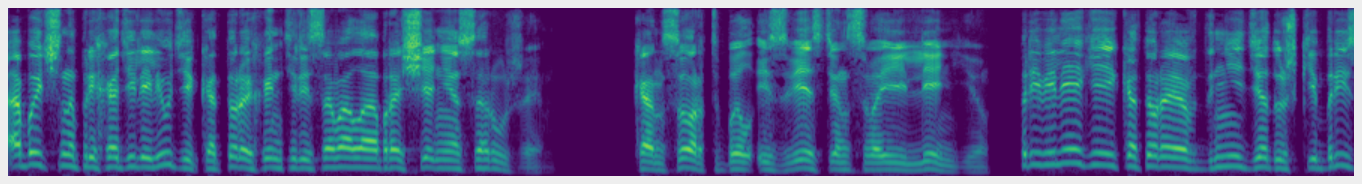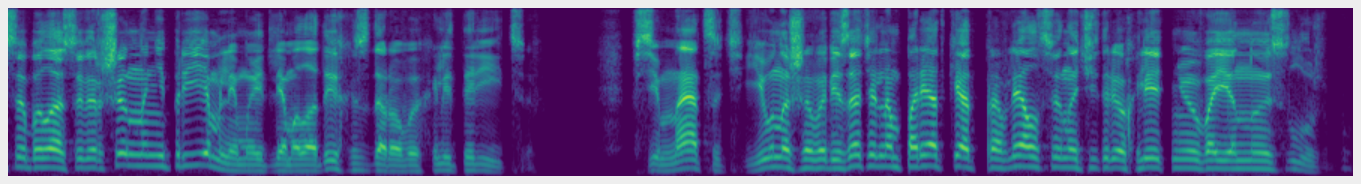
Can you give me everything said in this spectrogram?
Обычно приходили люди, которых интересовало обращение с оружием. Консорт был известен своей ленью, привилегией, которая в дни дедушки Бриса была совершенно неприемлемой для молодых здоровых литерийцев. В 17 юноша в обязательном порядке отправлялся на четырехлетнюю военную службу.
